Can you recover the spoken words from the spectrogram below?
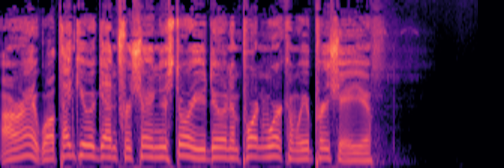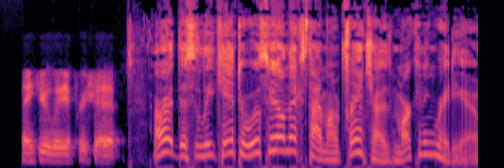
All right. Well, thank you again for sharing your story. You're doing important work, and we appreciate you. Thank you, Lee. Appreciate it. All right, this is Lee Kantor. We'll see you all next time on Franchise Marketing Radio.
